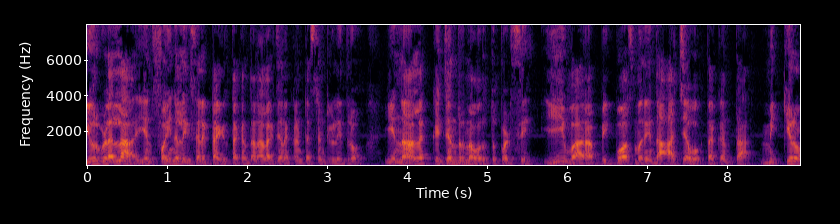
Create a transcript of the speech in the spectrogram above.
ಇವ್ರುಗಳೆಲ್ಲ ಏನು ಫೈನಲ್ ಸೆಲೆಕ್ಟ್ ಆಗಿರ್ತಕ್ಕಂಥ ನಾಲ್ಕು ಜನ ಕಂಟೆಸ್ಟೆಂಟ್ ಗಳಿದ್ರು ಈ ನಾಲ್ಕು ಜನರನ್ನ ಹೊರತುಪಡಿಸಿ ಈ ವಾರ ಬಿಗ್ ಬಾಸ್ ಮನೆಯಿಂದ ಆಚೆ ಹೋಗ್ತಕ್ಕಂಥ ಮಿಕ್ಕಿರೋ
